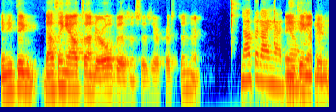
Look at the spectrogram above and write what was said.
anything, nothing else under old businesses here, Kristen, or not that I had. no. anything under,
